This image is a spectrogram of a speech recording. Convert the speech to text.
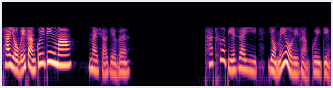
他有违反规定吗？”麦小姐问。他特别在意有没有违反规定。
